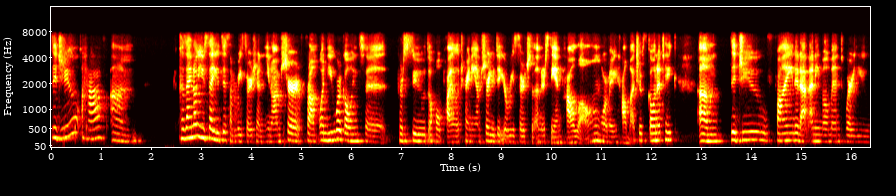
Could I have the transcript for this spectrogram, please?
Did you have um because I know you said you did some research and you know I'm sure from when you were going to pursue the whole pilot training, I'm sure you did your research to understand how long or maybe how much it's going to take. Um, did you find it at any moment where you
